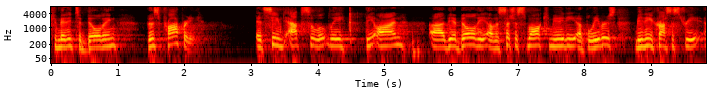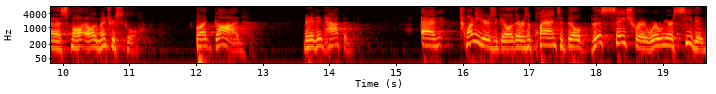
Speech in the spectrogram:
committed to building this property. It seemed absolutely beyond uh, the ability of a, such a small community of believers meeting across the street at a small elementary school. But God made it happen. And 20 years ago, there was a plan to build this sanctuary where we are seated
